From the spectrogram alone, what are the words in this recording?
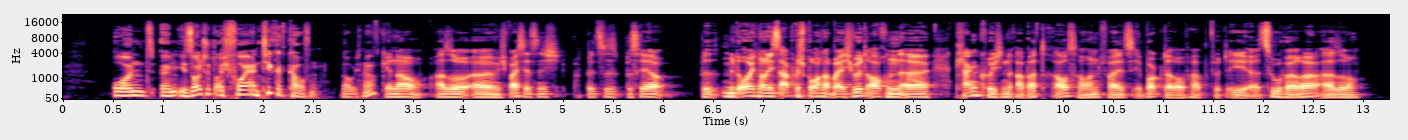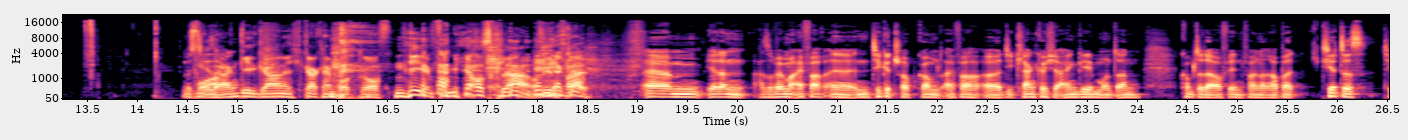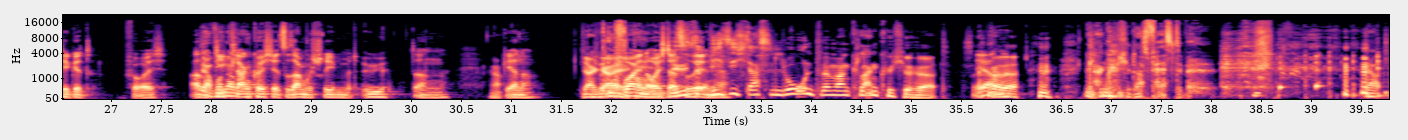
Und ähm, ihr solltet euch vorher ein Ticket kaufen, glaube ich, ne? Genau, also äh, ich weiß jetzt nicht, hab jetzt bisher mit euch noch nichts abgesprochen, aber ich würde auch einen äh, Klangküchenrabatt raushauen, falls ihr Bock darauf habt für die äh, Zuhörer. Also müsst ihr Boah, sagen. geht gar nicht, gar keinen Bock drauf. Nee, von mir aus klar, auf jeden Ja. Fall. Ähm, ja, dann, also wenn man einfach äh, in den Ticketshop kommt, einfach äh, die Klangküche eingeben und dann kommt da auf jeden Fall ein rabattiertes Ticket für euch. Also Ja, die wunderbar. Klangküche zusammengeschrieben mit Ü, dann Ja. gerne. Ja, Ich würde mich freuen, euch da wie zu sich, sehen, Wie ja. sich das lohnt, wenn man Klangküche hört. Das Ja, der- Klangküche, das Festival. Ja.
